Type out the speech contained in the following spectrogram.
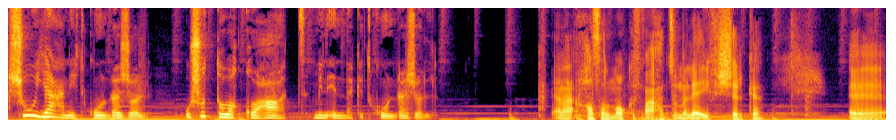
شو يعني تكون رجل وشو التوقعات من إنك تكون رجل؟ أنا حصل موقف مع أحد زملائي في الشركة. آه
